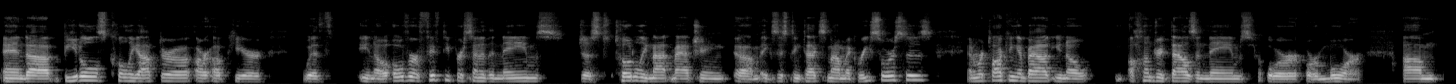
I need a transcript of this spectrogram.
And uh, beetles, Coleoptera are up here with you know over 50% of the names just totally not matching um, existing taxonomic resources. And we're talking about you know 100,000 names or or more. Um,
